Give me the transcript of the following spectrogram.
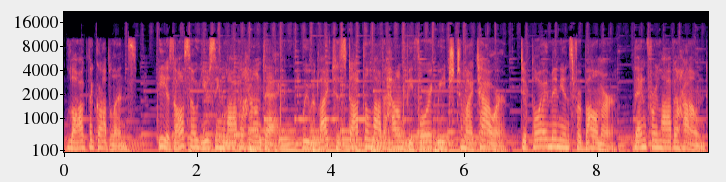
Log the goblins. He is also using Lava Hound deck. We would like to stop the Lava Hound before it reached to my tower. Deploy minions for Bomber, then for Lava Hound.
